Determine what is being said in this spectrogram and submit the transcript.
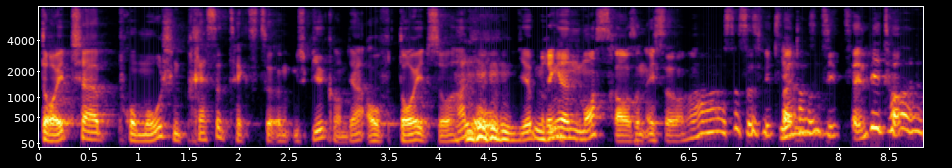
deutscher Promotion-Pressetext zu irgendeinem Spiel kommt, ja, auf Deutsch, so, hallo, wir bringen Moss raus und ich so, was, das ist wie 2017, ja. wie toll.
